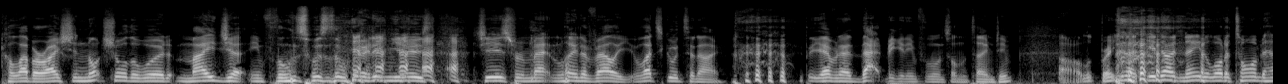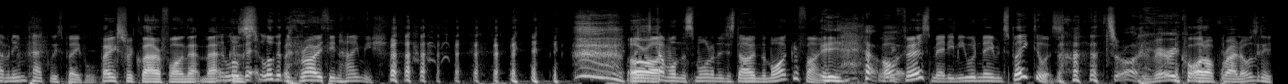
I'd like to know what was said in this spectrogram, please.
collaboration. Not sure the word major influence was the wording used. Cheers from Matt and Lenah Valley. Well, that's good to know. you haven't had that big an influence on the team, Tim. Oh, look, Brent, you don't, you don't need a lot of time to have an impact with people. Thanks for clarifying that, Matt. Look at, look at the growth in Hamish. All just right. come on this morning and just owned the microphone. Yeah, When we I- first met him, he wouldn't even speak to us. That's right. Very quiet operator, wasn't he?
